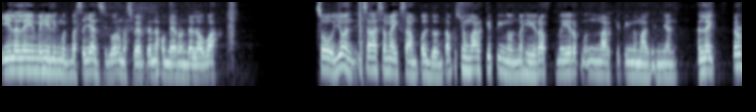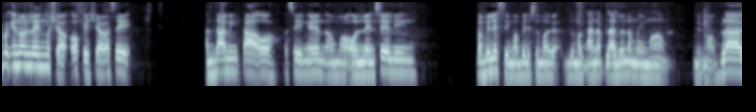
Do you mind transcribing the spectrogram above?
Ilan lang yung mahilig magbasa yan. Siguro maswerte na kung meron dalawa. So, yun, isa sa mga example doon. Tapos yung marketing noon, mahirap. Mahirap ang marketing ng mga ganyan. Unlike, pero pag in-online mo siya, okay siya kasi ang daming tao. Kasi ngayon, ang mga online selling, mabilis eh, mabilis lumag- lumaganap lalo na may mga may mga vlog,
